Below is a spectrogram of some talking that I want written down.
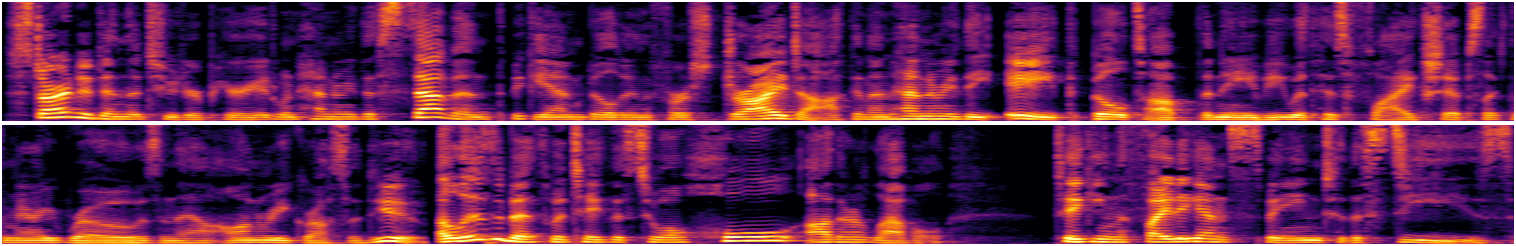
started in the Tudor period when Henry VII began building the first dry dock, and then Henry VIII built up the navy with his flagships like the Mary Rose and the Henri Gracedieu. Elizabeth would take this to a whole other level, taking the fight against Spain to the seas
